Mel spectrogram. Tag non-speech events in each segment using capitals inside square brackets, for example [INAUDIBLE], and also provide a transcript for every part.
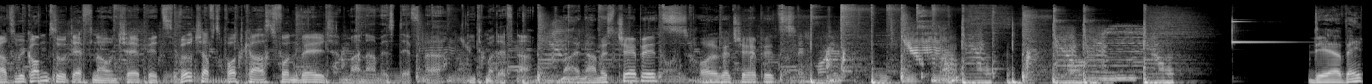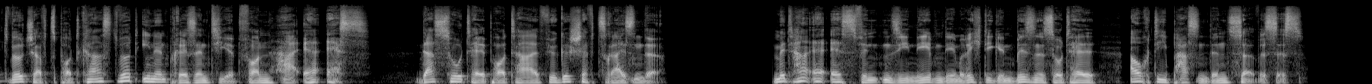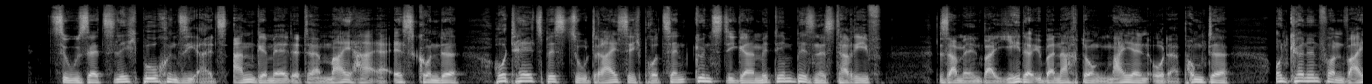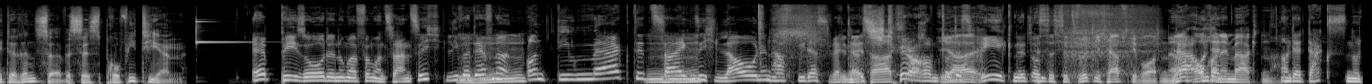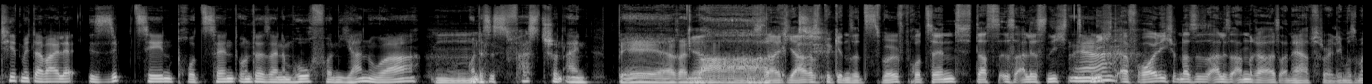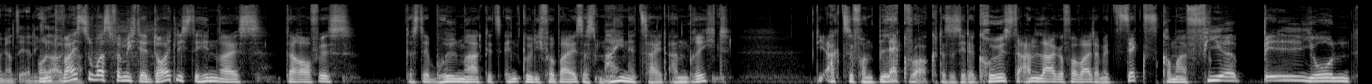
Herzlich willkommen zu Defner und Chapitz, Wirtschaftspodcast von Welt. Mein Name ist Defner, Dietmar Defner. Mein Name ist Chapitz, Holger Chapitz. Der Weltwirtschaftspodcast wird Ihnen präsentiert von HRS, das Hotelportal für Geschäftsreisende. Mit HRS finden Sie neben dem richtigen Business-Hotel auch die passenden Services. Zusätzlich buchen Sie als angemeldeter MyHRS-Kunde Hotels bis zu 30% günstiger mit dem Business-Tarif, sammeln bei jeder Übernachtung Meilen oder Punkte und können von weiteren Services profitieren. Episode Nummer 25, lieber Mhm. Defner. Und die Märkte zeigen sich launenhaft, wie das Wetter. Es stürmt und es regnet. Und es ist jetzt wirklich Herbst geworden, ne? Ja, auch und der- an den Märkten. Und der DAX notiert mittlerweile 17 Prozent unter seinem Hoch von Januar. Mhm. Und das ist fast schon ein Bärenmarkt. Seit Jahresbeginn sind es 12 Prozent. Das ist alles nicht, Ja. nicht erfreulich und das ist alles andere als eine Herbstrallye, muss man ganz ehrlich Und sagen. weißt du, was für mich der deutlichste Hinweis darauf ist, dass der Bullenmarkt jetzt endgültig vorbei ist, dass meine Zeit anbricht? Die Aktie von BlackRock, das ist ja der größte Anlageverwalter mit 6,4 Billionen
